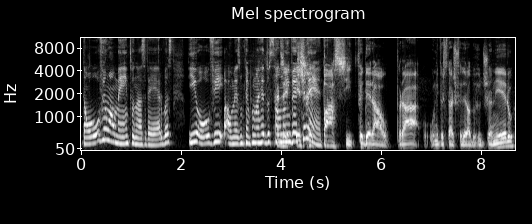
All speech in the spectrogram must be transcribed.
Então, houve um aumento nas verbas e houve, ao mesmo tempo, uma redução dizer, no investimento. Esse repasse federal para a Universidade Federal do Rio de Janeiro,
